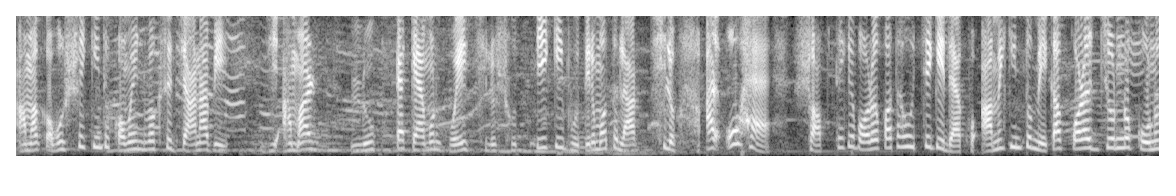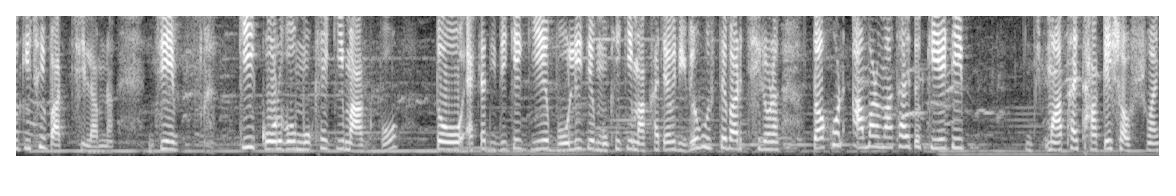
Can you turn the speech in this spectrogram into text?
আমাকে অবশ্যই কিন্তু কমেন্ট বক্সে জানাবে যে আমার লুকটা কেমন হয়েছিল। সত্যিই কি ভূতের মতো লাগছিল? আর ও হ্যাঁ সব থেকে বড় কথা হচ্ছে কি দেখো, আমি কিন্তু মেকআপ করার জন্য কোনো কিছুই পাচ্ছিলাম না। যে কি করব, মুখে কি মাখবো? তো একটা দিদিকে গিয়ে বলি যে, মুখে কি মাখা যাবে? দিদিও বুঝতে পারছিল না। তখন আমার মাথায় তো ক্রিয়েটিভ মাথায় থাকে সবসময়।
